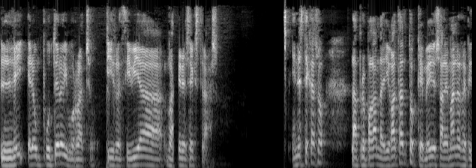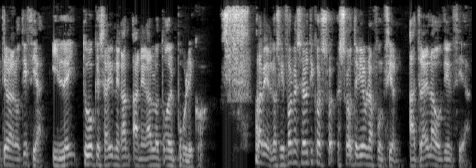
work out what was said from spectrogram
Ley era un putero y borracho, y recibía raciones extras. En este caso, la propaganda llegó a tanto que medios alemanes repitieron la noticia, y Ley tuvo que salir a negarlo todo el público. Ahora bien, los informes eróticos so- solo tenían una función, atraer a la audiencia.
